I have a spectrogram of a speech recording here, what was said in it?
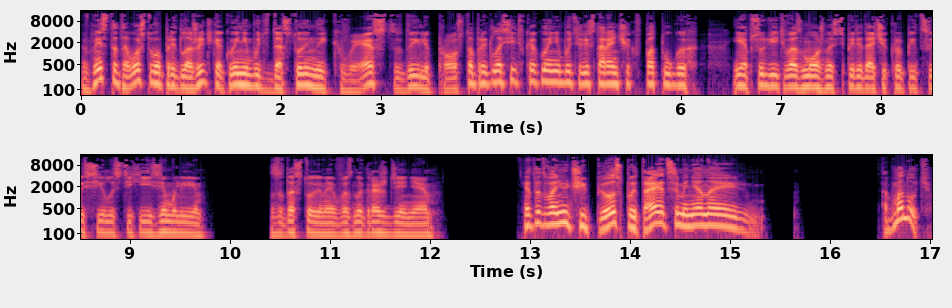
Вместо того, чтобы предложить какой-нибудь достойный квест, да или просто пригласить в какой-нибудь ресторанчик в потугах и обсудить возможность передачи крупицы силы стихии Земли за достойное вознаграждение, этот вонючий пес пытается меня на... обмануть.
